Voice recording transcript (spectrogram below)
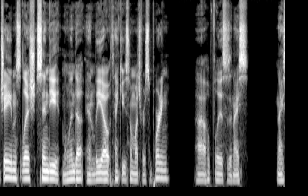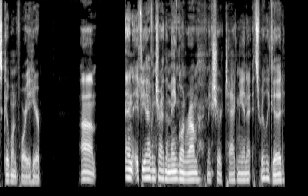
James, Lish, Cindy, Melinda, and Leo, thank you so much for supporting. hopefully, this is a nice, nice, good one for you here. Um, and if you haven't tried the mango and rum, make sure to tag me in it. It's really good.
